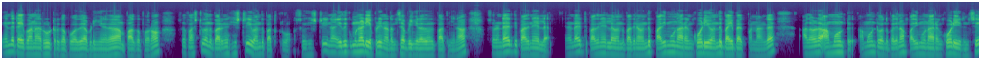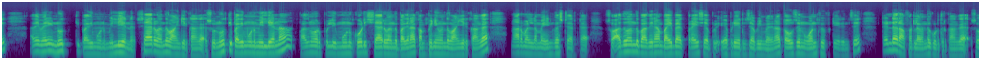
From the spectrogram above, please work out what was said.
எந்த டைப்பான ரூட் இருக்க போகுது அப்படிங்கிறத தான் பார்க்க போகிறோம் ஸோ ஃபஸ்ட்டு வந்து பாருங்கள் ஹிஸ்ட்ரி வந்து பார்த்துக்குருவோம். ஸோ ஹிஸ்ட்ரினா இதுக்கு முன்னாடி எப்படி நடந்துச்சு அப்படிங்கிறது வந்து பார்த்தீங்கன்னா, ஸோ 2017ல 2017ல வந்து பார்த்தீங்கன்னா வந்து 13,000 கோடி வந்து பைபேக் பண்ணாங்க. அதோட அமௌண்ட்டு அமௌண்ட் வந்து பார்த்தீங்கன்னா, 13,000 கோடி இருந்துச்சு. அதேமாரி நூற்றி பதிமூணு மில்லியன் ஷேர் வந்து வாங்கியிருக்காங்க. ஸோ 113 மில்லியன்னா 11.3 கோடி ஷேர் வந்து பார்த்தீங்கன்னா, கம்பெனி வந்து வாங்கியிருக்காங்க. நார்மல் நம்ம இன்வெஸ்டர்கிட்ட ஸோ அது வந்து பார்த்தீங்கன்னா, பைபேக் ப்ரைஸ் எப்படி எப்படி இருந்துச்சு அப்படின்னு பார்த்தீங்கன்னா, 1150 இருந்துச்சு. டெண்டர் ஆஃபரில் வந்து கொடுத்துருக்காங்க ஸோ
